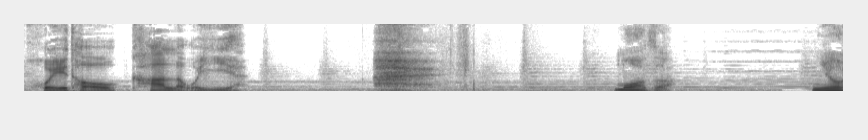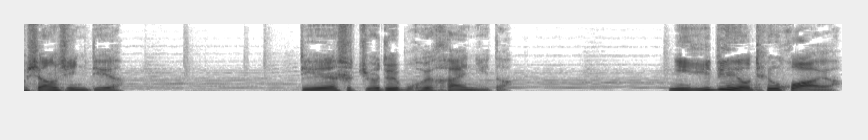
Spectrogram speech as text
回头看了我一眼。唉，墨子，你要相信爹，爹是绝对不会害你的。你一定要听话呀！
